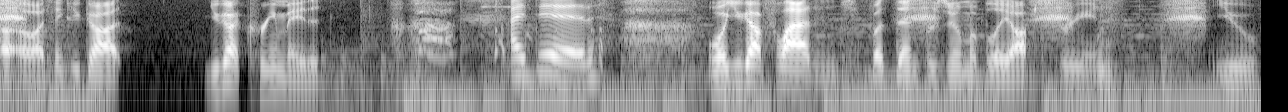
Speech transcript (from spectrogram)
Uh-oh, I think you got, you got cremated. I did. Well, you got flattened, but then presumably off screen, you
